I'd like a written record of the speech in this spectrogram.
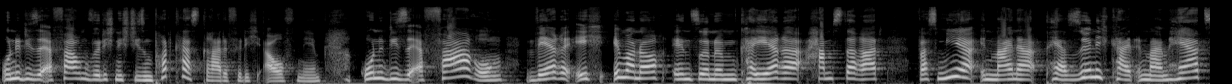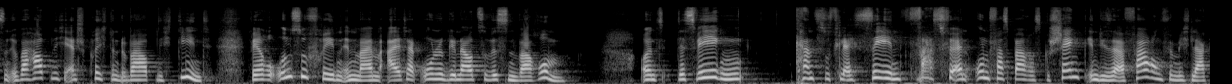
Ohne diese Erfahrung würde ich nicht diesen Podcast gerade für dich aufnehmen. Ohne diese Erfahrung wäre ich immer noch in so einem Karrierehamsterrad, was mir in meiner Persönlichkeit, in meinem Herzen überhaupt nicht entspricht und überhaupt nicht dient. Wäre unzufrieden in meinem Alltag, ohne genau zu wissen, warum. Und deswegen kannst du vielleicht sehen, was für ein unfassbares Geschenk in dieser Erfahrung für mich lag,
